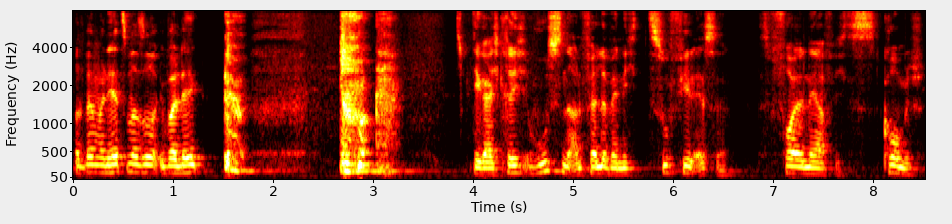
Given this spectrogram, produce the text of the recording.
Und wenn man jetzt mal so überlegt, Digga, ich kriege Hustenanfälle, wenn ich zu viel esse. Das ist voll nervig, das ist komisch.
